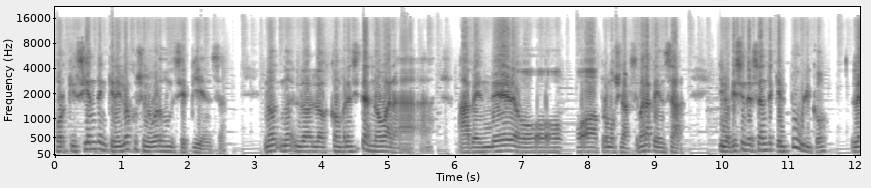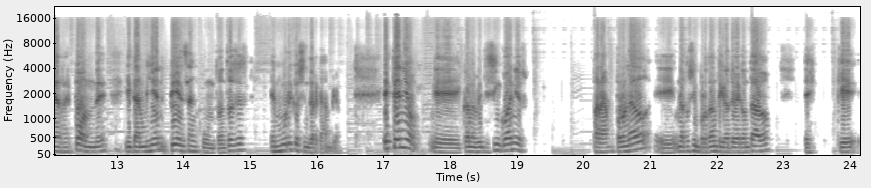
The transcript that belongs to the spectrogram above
porque sienten que en el ojo es un lugar donde se piensa. Los conferencistas no van a, vender o, o, a promocionar, se van a pensar. Y lo que es interesante es que el público les responde y también piensan juntos. Entonces es muy rico ese intercambio. Este año, eh, con los 25 años, para, por un lado, eh, una cosa importante que no te había contado es que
